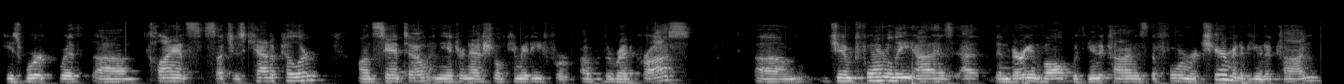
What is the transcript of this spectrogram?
He's worked with um, clients such as Caterpillar, Monsanto, and the International Committee for, of the Red Cross. Um, Jim formerly uh, has uh, been very involved with Unicon as the former chairman of Unicon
